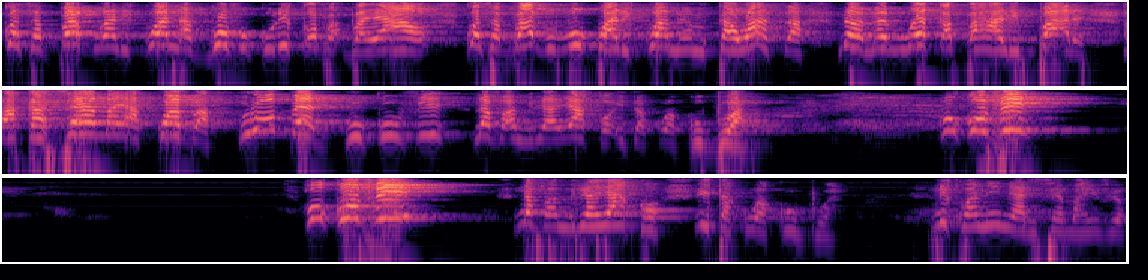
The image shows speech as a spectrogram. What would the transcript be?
kwa sababu alikuwa na nguvu kuliko baba yao. Kwa sababu mungu alikuwa amemtawasa na amemweka pahali pale. Akasema ya kwamba ruben hukufi na familia yako itakuwa kubwa. Hukufi. Hukufi na familia yako itakuwa kubwa ni kwa nini alisema hivyo?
